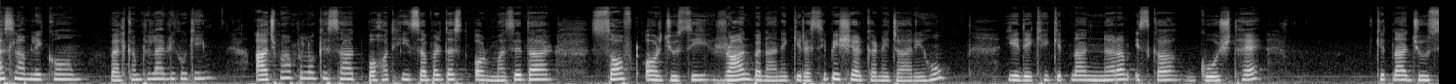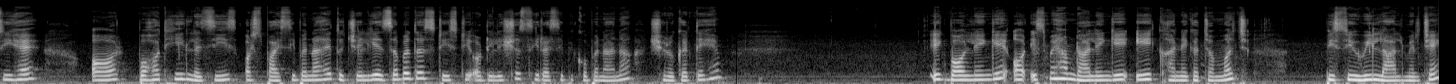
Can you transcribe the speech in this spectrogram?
अस्सलाम वालेकुम वेलकम टू लाइवली कुकिंग आज मैं आप लोगों के साथ बहुत ही ज़बरदस्त और मज़ेदार सॉफ्ट और जूसी रान बनाने की रेसिपी शेयर करने जा रही हूँ। ये देखें कितना नरम इसका गोश्त है, कितना जूसी है और बहुत ही लजीज और स्पाइसी बना है। तो चलिए ज़बरदस्त टेस्टी और डिलीशियस सी रेसिपी को बनाना शुरू करते हैं। एक बाउल लेंगे और इसमें हम डालेंगे एक खाने का चम्मच, पिसी हुई लाल मिर्चें।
